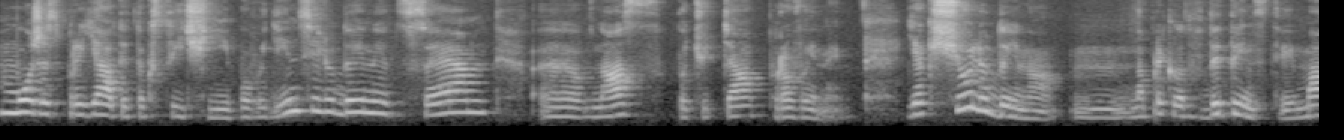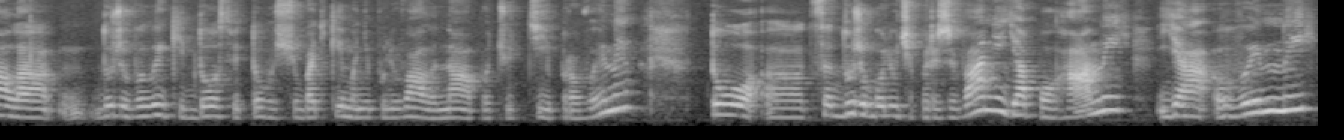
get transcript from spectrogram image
може сприяти токсичній поведінці людини, це е, в нас почуття провини. Якщо людина, наприклад, в дитинстві мала дуже великий досвід того, що батьки маніпулювали на почутті провини, то е, це дуже болюче переживання. Я поганий, я винний,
